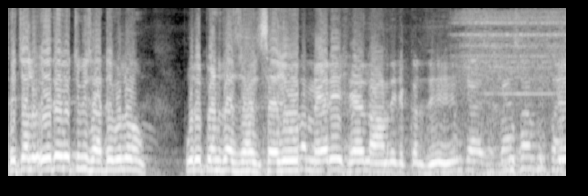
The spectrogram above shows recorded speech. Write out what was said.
ਤੇ ਚਲੋ ਇਹਦੇ ਵਿੱਚ ਵੀ ਸਾਡੇ ਵੱਲੋਂ ਪੂਰੇ ਪਿੰਡ ਦਾ ਸਹਿ- ਸਹਿਯੋਗ। ਮੇਰੇ ਸ਼ਹਿਰ ਲਾਣ ਦੇ ਚੱਕਰ ਸੀ। ਤੇ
